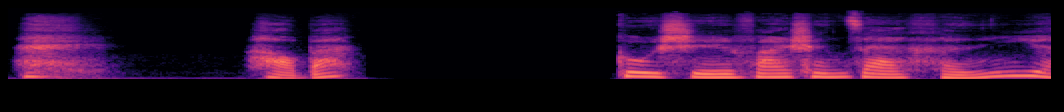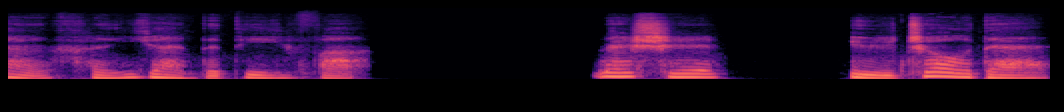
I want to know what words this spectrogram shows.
哎，好吧。故事发生在很远很远的地方，那是宇宙的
